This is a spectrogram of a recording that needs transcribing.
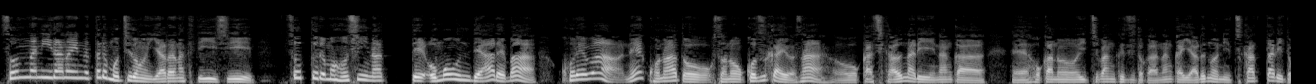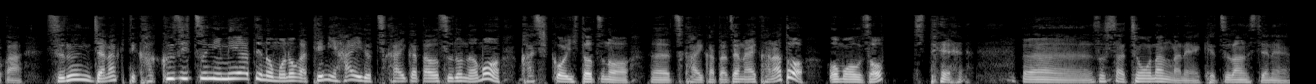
そんなにいらないんだったらもちろんやらなくていいし、ちょっとでも欲しいなって思うんであれば、これはね、この後、そのお小遣いをさ、お菓子買うなり、なんか、えー他の一番くじとかなんかやるのに使ったりとかするんじゃなくて確実に目当てのものが手に入る使い方をするのも賢い一つの、えー使い方じゃないかなと思うぞ。つって。うん、そしたら長男がね、決断してね、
